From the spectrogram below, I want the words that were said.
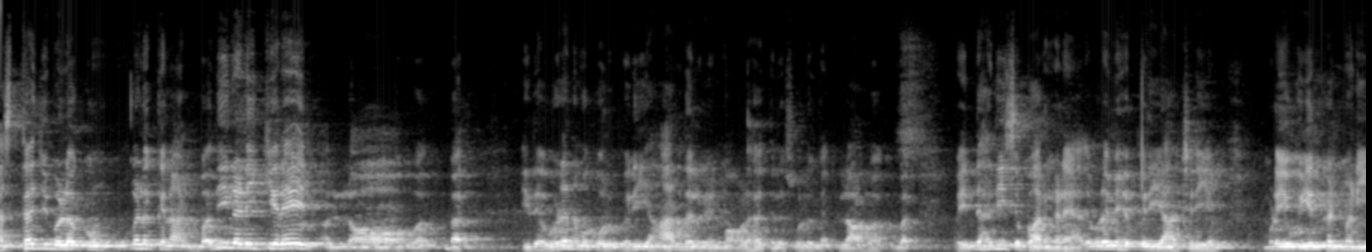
அஸ்தஜிபுலக்கும் உங்களுக்கு நான் பதிலளிக்கிறேன். அல்லாஹு அக்பர். இதை விட நமக்கு ஒரு பெரிய ஆறுதல் வேணுமா உலகத்தில் சொல்லுங்கள் அல்லாஹு அக்பர். இப்போ இந்த ஹதீஸை பாருங்களேன் அதை விட மிகப்பெரிய ஆச்சரியம். நம்முடைய உயிர் கண்மணி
